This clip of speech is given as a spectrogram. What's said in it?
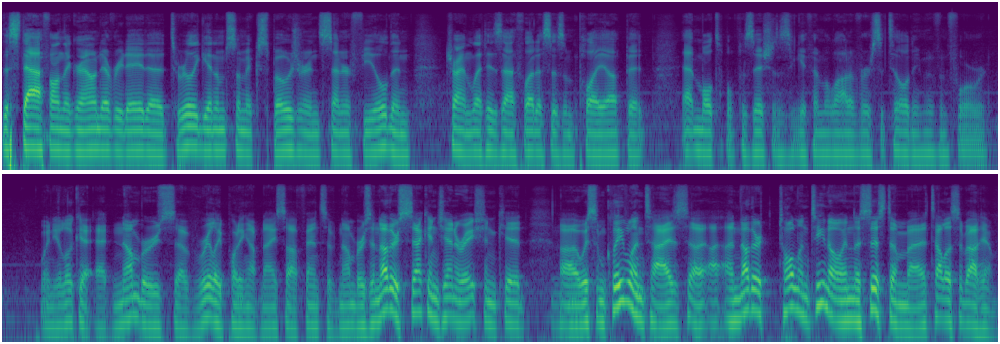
the staff on the ground every day to, to really get him some exposure in center field and try and let his athleticism play up at, at multiple positions and give him a lot of versatility moving forward. when you look at, at numbers of really putting up nice offensive numbers. Another second generation kid uh, with some Cleveland ties, uh, another Tolentino in the system. Uh, tell us about him.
